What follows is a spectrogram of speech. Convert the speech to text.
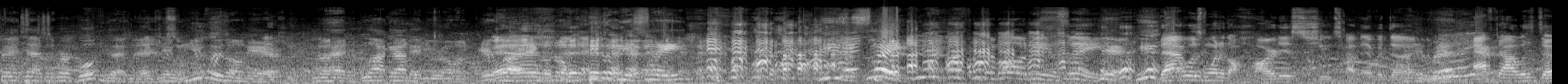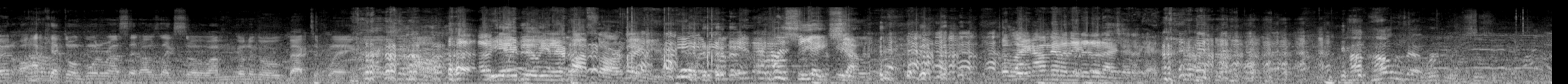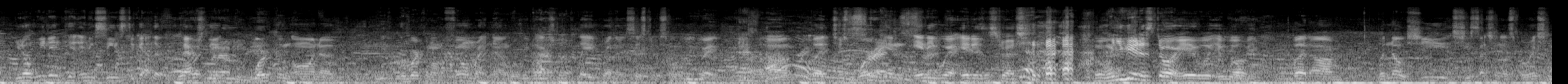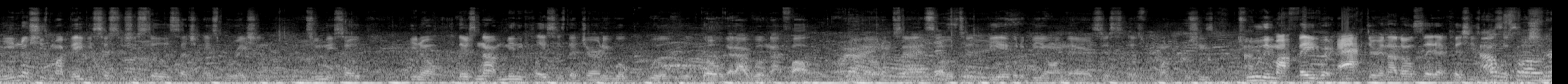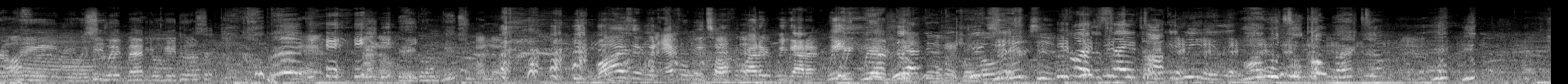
fantastic work, both you guys, man. Thank and you then so when you was on there, you. you. know, I had to block out that you were on. Everybody Yeah. ain't gonna know. He could be a slave. He's a slave. Come on, being a slave. Yeah. That was one of the hardest shoots I've ever done. Really? After I was done, I uh-huh. kept on going around set. I was like, so I'm gonna go back to playing a gay billionaire pop star. Thank you. He went down in the house. Appreciate you. But like, I'll never need to do that shit again. how, how was that working with your sister? You know, we didn't get any scenes together. We're actually What- what I mean, yeah. working on a we're working on a film right now where we've actually played brother and sister, so it'll be great. Um, but just working anywhere, it is a stretch. but when you hear the story, it will, it will be. But um, but no, she she's such an inspiration. Even though she's my baby sister, she still is such an inspiration to me. So. You know, there's not many places that Jurnee will, will, will go that I will not follow. You know what I'm saying? So to be able to be on there is just is wonderful. She's truly my favorite actor, and I don't say that because she's my I was sister. following She- her thing, and when she went back to go get to I said, go back. Man, I they gonna get you. I know. Why is it whenever we talk about it, we gotta we, We have to do Yeah, it. do it. We go into slave talk immediately. Why would you go back to? You, you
